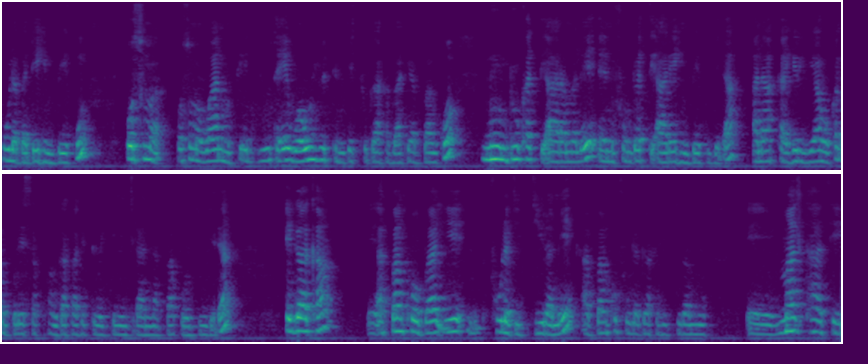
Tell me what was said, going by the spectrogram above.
fuula badee hin beeku. Osuma osuma waanuma fe'iyyuu ta'ee wawiyyuu itti mijachuu gaafa baatee abbaan koo nuun duukatti aara malee nu fuulduratti aaree hin beeku jedha. Ana akka hiriyaa yookaan obboleessa koo hangafaatiin wajjin hin jiraanne abbaa koo wajjin jedha. Egaa ka abbaan koo baay'ee fuula jijjiirame abbaan koo fuula gaafa jijjiiramu maal taate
